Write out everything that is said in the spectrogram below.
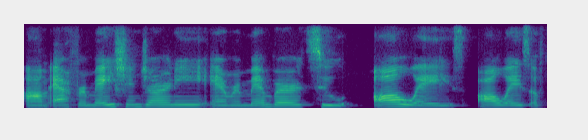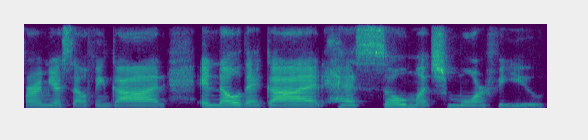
um, affirmation journey. And remember to always, always affirm yourself in God and know that God has so much more for you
